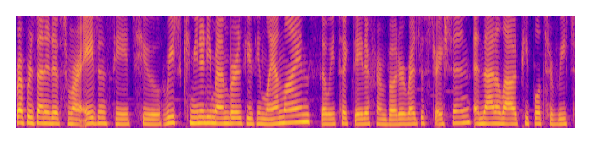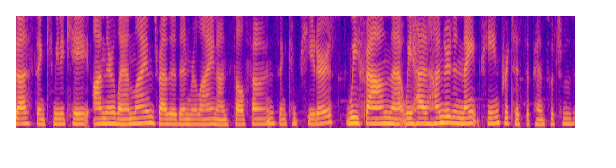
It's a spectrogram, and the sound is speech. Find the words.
representatives from our agency to reach community members using landlines. So we took data from voter registration, and that allowed people to reach us and communicate on their landlines rather than relying on cell phones and computers. We found that we had 119 participants, which was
